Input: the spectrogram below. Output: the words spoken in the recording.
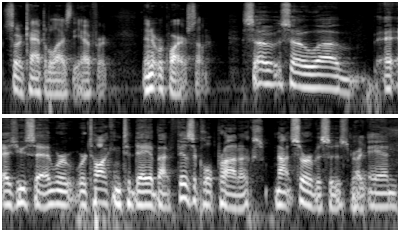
sort of capitalize the effort? And it requires some. So, so uh, as you said, we're we're talking today about physical products, not services, right? And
